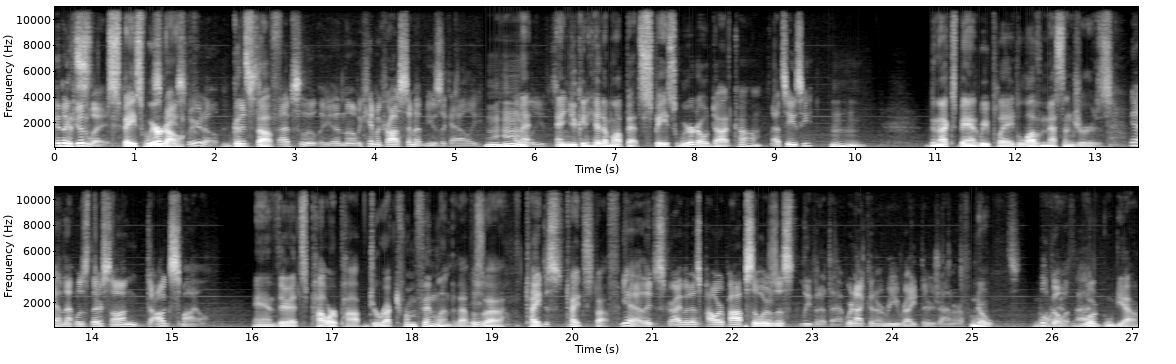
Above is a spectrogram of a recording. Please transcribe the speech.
in a It's good way. Space Weirdo. Space weirdo. Good stuff. Absolutely. And uh, we came across him at Music Alley. hmm I believe. And you can hit them up at spaceweirdo.com. That's easy. The next band we played, Love Messengers. Yeah, and that was their song "Dog Smile." And it's power pop direct from Finland. That was uh, tight, just- tight stuff. Yeah, they describe it as power pop, so we'll just leave it at that. We're not going to rewrite their genre. For No. it. We'll go with that. we'll- yeah,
